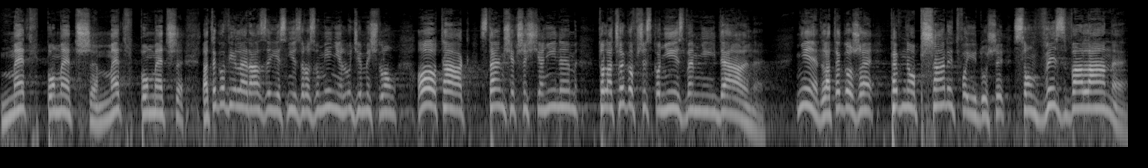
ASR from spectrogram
metr po metrze, metr po metrze. Dlatego wiele razy jest niezrozumienie. Ludzie myślą, o tak, stałem się chrześcijaninem, to dlaczego wszystko nie jest we mnie idealne? Nie, dlatego że pewne obszary Twojej duszy są wyzwalane.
